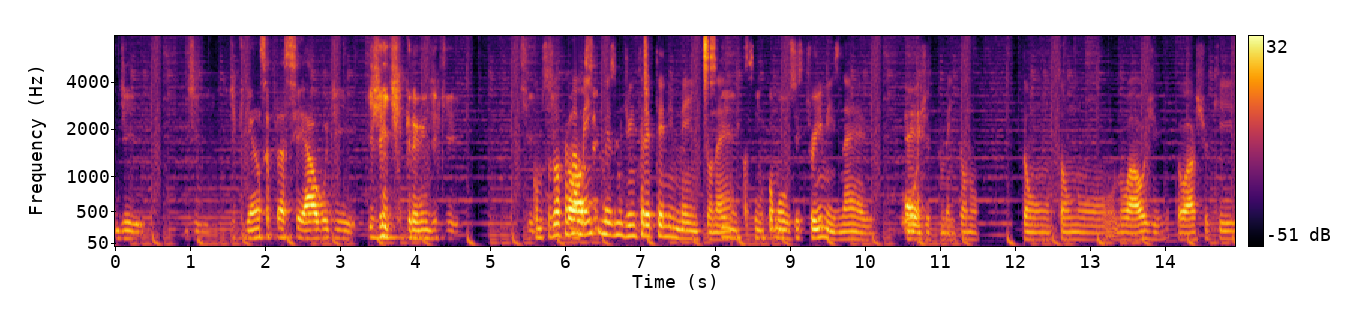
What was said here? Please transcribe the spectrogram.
De, de, de criança para ser algo de, de, gente grande que. que como se fosse uma ferramenta mesmo de entretenimento, sim, né? Assim sim. como os streamings, né? É. Hoje também estão no, tão, no, no auge. Eu acho que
